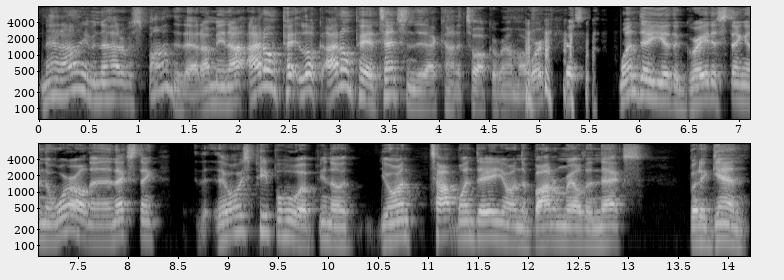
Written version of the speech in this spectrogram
man, I don't even know how to respond to that. I mean, I, I, don't pay. Look, I don't pay attention to that kind of talk around my work because one day you're the greatest thing in the world, and the next thing, there are always people who are. You know, you're on top one day, you're on the bottom rail the next. But again,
